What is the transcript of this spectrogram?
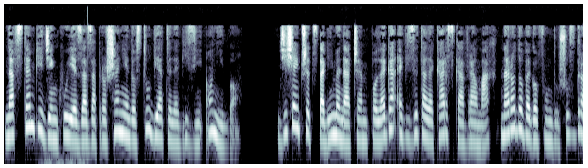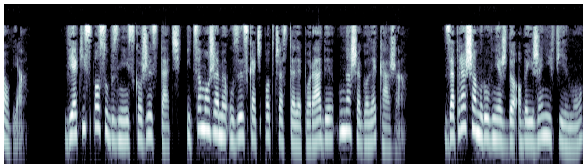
Na wstępie dziękuję za zaproszenie do studia telewizji Onibo. Dzisiaj przedstawimy na czym polega e-wizyta lekarska w ramach Narodowego Funduszu Zdrowia. W jaki sposób z niej skorzystać i co możemy uzyskać podczas teleporady u naszego lekarza. Zapraszam również do obejrzenia filmu,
